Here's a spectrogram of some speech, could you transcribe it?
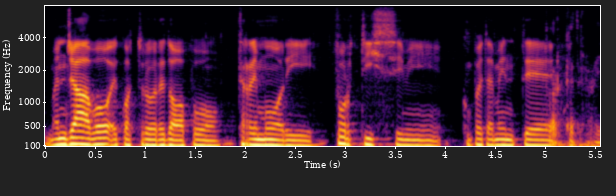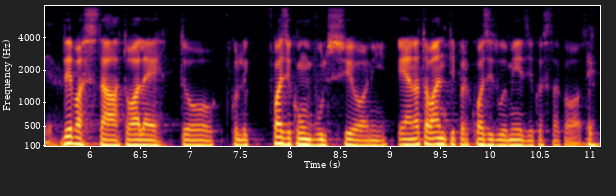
mangiavo e quattro ore dopo tremori fortissimi completamente devastato a letto, con le quasi convulsioni. È andato avanti per quasi due mesi questa cosa. E,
